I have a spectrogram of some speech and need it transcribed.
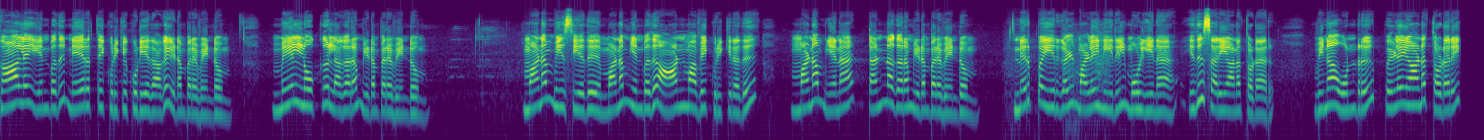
காலை என்பது நேரத்தை குறிக்கக்கூடியதாக இடம்பெற வேண்டும். மேல் நோக்கு லகரம் இடம்பெற வேண்டும். மனம் வீசியது மனம் என்பது ஆன்மாவை குறிக்கிறது. மனம் என தன்னகரம் இடம்பெற வேண்டும். நெற்பயிர்கள் மழை நீரில் மூழ்கின. இது சரியான தொடர். வினா ஒன்று பிழையான தொடரை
